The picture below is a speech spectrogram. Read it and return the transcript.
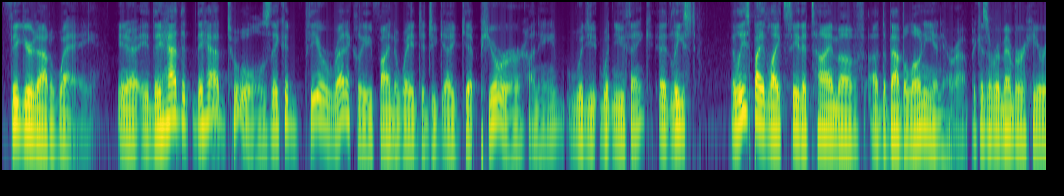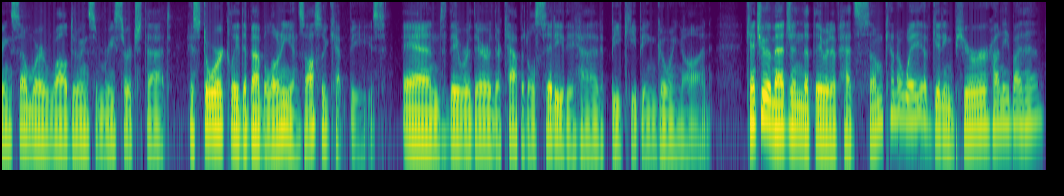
figured out a way. You know, they had the, they had tools. They could theoretically find a way to get purer honey. Would you? Wouldn't you think? At least, at least by like say the time of uh, the Babylonian era, because I remember hearing somewhere while doing some research that historically the Babylonians also kept bees, and they were there in their capital city. They had beekeeping going on. Can't you imagine that they would have had some kind of way of getting purer honey by then?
